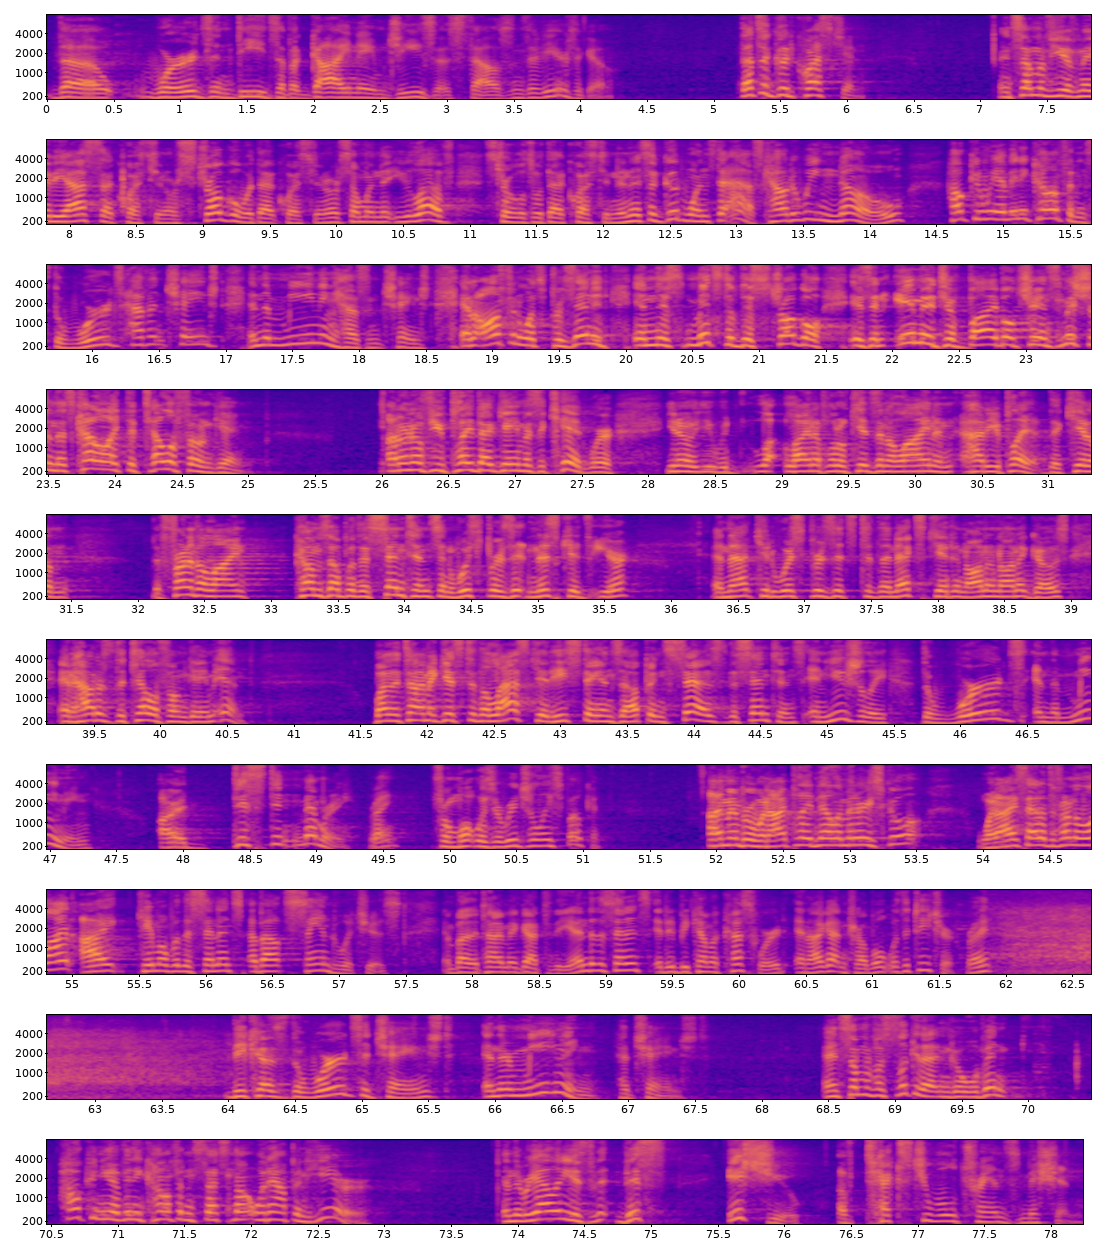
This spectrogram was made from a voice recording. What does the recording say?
the words and deeds of a guy named Jesus thousands of years ago? That's a good question. And some of you have maybe asked that question or struggle with that question, or someone that you love struggles with that question. And it's a good one to ask. How do we know? How can we have any confidence? The words haven't changed and the meaning hasn't changed. And often what's presented in this midst of this struggle is an image of Bible transmission that's kind of like the telephone game. I don't know if you played that game as a kid where, you know, you would line up little kids in a line and how do you play it? The kid on the front of the line comes up with a sentence and whispers it in this kid's ear, and that kid whispers it to the next kid, and on and on it goes. And how does the telephone game end? By the time it gets to the last kid, he stands up and says the sentence, and usually the words and the meaning are a distant memory, right, from what was originally spoken. I remember when I played in elementary school, when I sat at the front of the line, I came up with a sentence about sandwiches. And by the time it got to the end of the sentence, it had become a cuss word, and I got in trouble with the teacher, right? Because the words had changed and their meaning had changed. And some of us look at that and go, well, Ben, how can you have any confidence that's not what happened here? And the reality is that this issue of textual transmission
